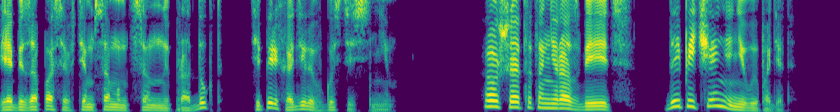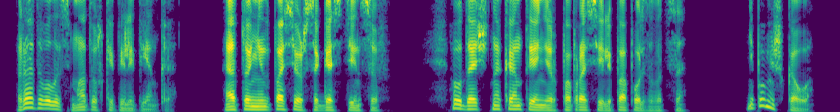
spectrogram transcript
и обезопасив тем самым ценный продукт, теперь ходили в гости с ним. «Уж это-то не разбить, да и печенье не выпадет», — радовалась матушка Пилипенко а то не напасешься гостинцев. Удачно контейнер попросили попользоваться. Не помнишь у кого?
